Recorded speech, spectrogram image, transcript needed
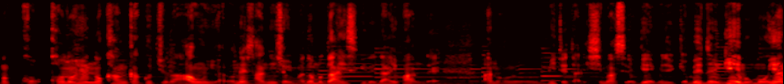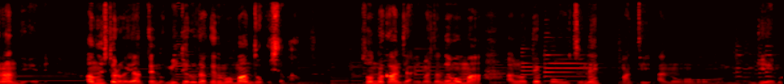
まあ、ここの辺の感覚っていうのは合うんやろね。三人称今でも大好きで大ファンで、あの、見てたりしますよ、ゲーム実況。別にゲームもうやらんでええねん。あの人らがやってんの見てるだけでも満足してまう。そんな感じありました。でもまあ、あの、鉄砲を撃つね、まあ、あのー、ゲーム、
